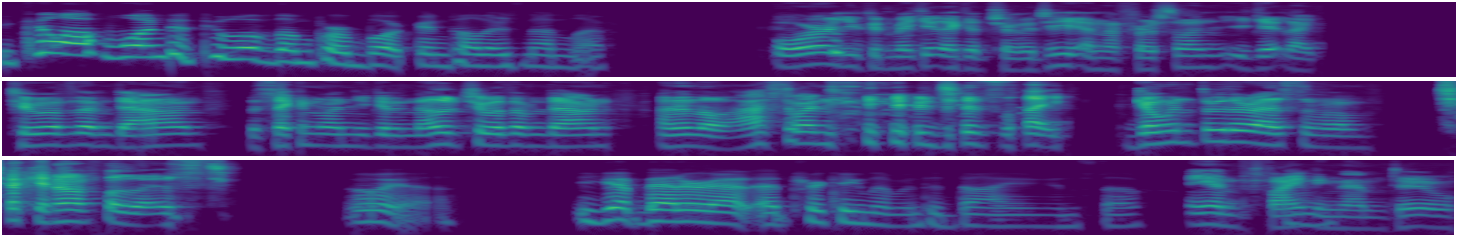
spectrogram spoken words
You kill off one to two of them per book until there's none left. Or you could make it like a trilogy and the first one you get like two of them down the second one you get another two of them down and then the last one you're just like going through the rest of them checking off the list Oh yeah. You get better at, at tricking them into dying and stuff. and finding mm-hmm. them too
